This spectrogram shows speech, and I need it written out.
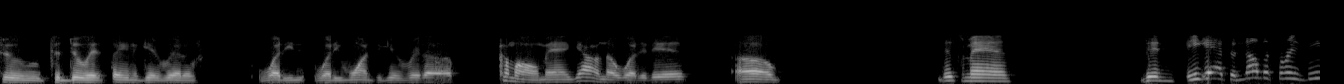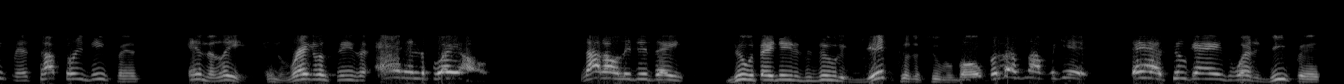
to to do his thing to get rid of what he what he wanted to get rid of. Come on, man, y'all know what it is. Uh, this man did he had the number three defense, top three defense in the league in the regular season and in the playoffs. Not only did they do what they needed to do to get to the Super Bowl, but let's not forget they had two games where the defense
